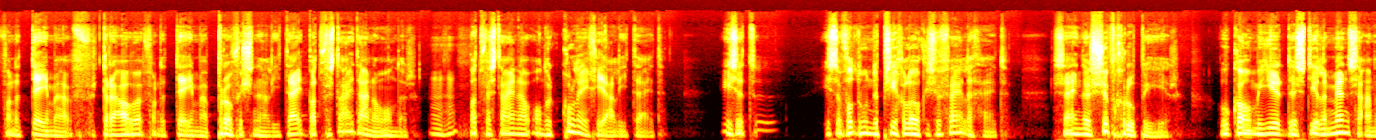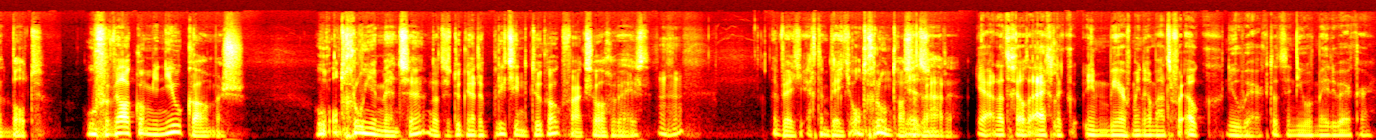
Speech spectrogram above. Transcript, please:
van het thema vertrouwen, van het thema professionaliteit. Wat versta je daar nou onder? Mm -hmm. Wat versta je nou onder collegialiteit? Is, het, is er voldoende psychologische veiligheid? Zijn er subgroepen hier? Hoe komen hier de stille mensen aan het bod? Hoe verwelkom je nieuwkomers? hoe ontgroen je mensen? Dat is natuurlijk met de politie natuurlijk ook vaak zo geweest. Mm Dan werd je echt een beetje ontgroend als het ware. Ja, dat geldt eigenlijk in meer of mindere mate voor elk nieuw werk. Dat een nieuwe medewerker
